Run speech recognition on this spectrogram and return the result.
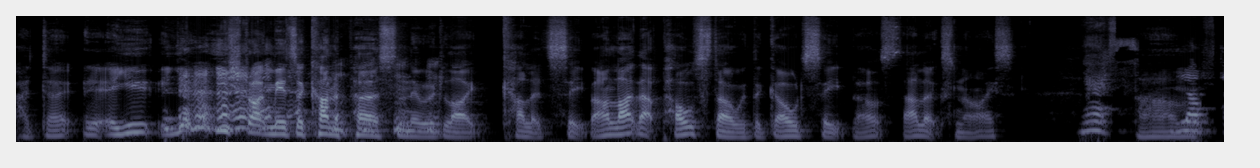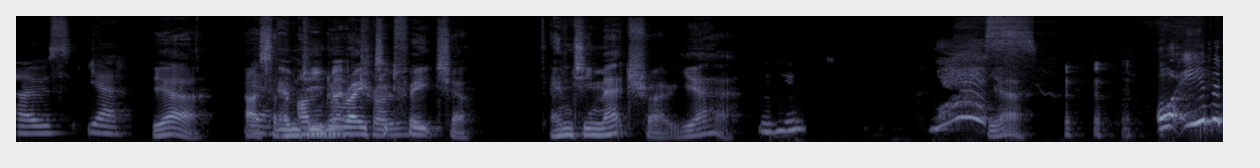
I don't. Are you, you? You strike me as the kind of person that would like coloured seatbelt. I like that Polestar with the gold seatbelts. That looks nice. Yes, um, love those. Yeah, yeah, that's yeah. an MG underrated Metro. feature. MG Metro, yeah. Mm-hmm. Yes. Yeah. or even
